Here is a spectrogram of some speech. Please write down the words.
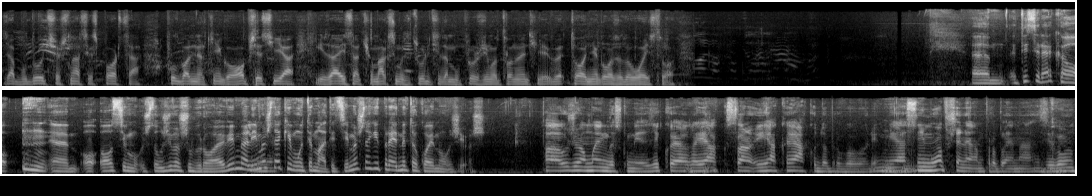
za budućnost našeg sporta. Futbol je znači, njegova obsesija i zaista ću maksimum zatruditi da mu pružimo to, znači, to njegovo zadovoljstvo. Ti si rekao, o- osim što uživaš u brojevima, ali imaš neki matematici, imaš neki predmete u kojima uživaš? Pa uživam u engleskom jeziku, ja ga jako, stvarno, jako, jako dobro govorim. Ja s njim uopšte nemam problema. Sigurno,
